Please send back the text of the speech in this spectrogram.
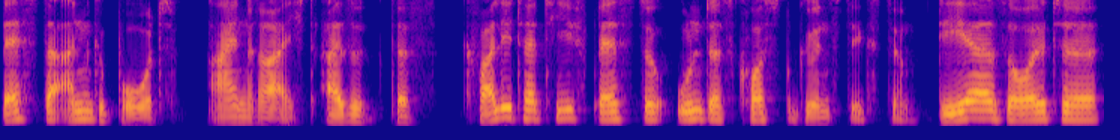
beste Angebot einreicht, also das qualitativ beste und das kostengünstigste, der sollte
